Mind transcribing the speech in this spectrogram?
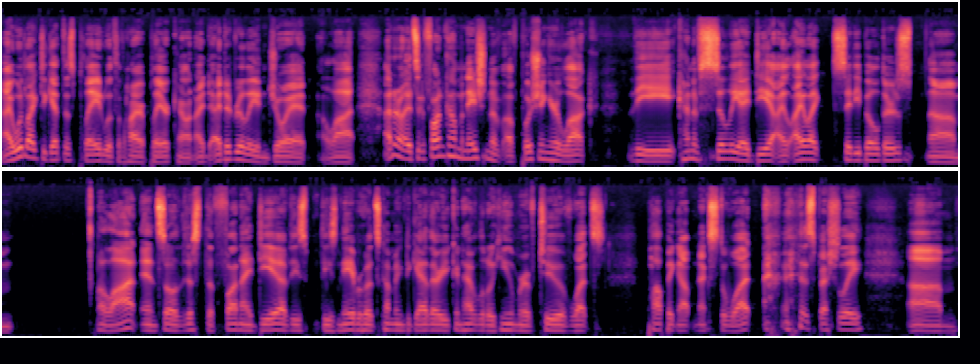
I would like to get this played with a higher player count. I, I did really enjoy it a lot. I don't know. It's a fun combination of, of pushing your luck. The kind of silly idea. I, I like city builders. Um, a lot. And so just the fun idea of these these neighborhoods coming together you can have a little humor of too of what's popping up next to what especially um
